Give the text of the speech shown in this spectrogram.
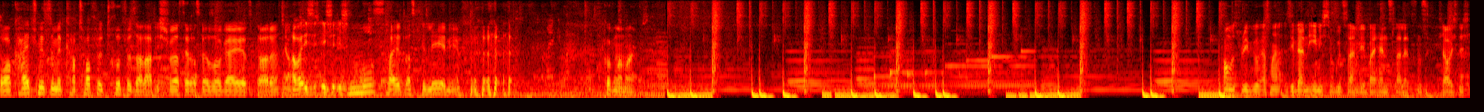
Boah, Kalbschnitzel mit Kartoffel-Trüffelsalat. Ich schwör's dir, das wäre so geil jetzt gerade. Aber ich, ich, ich muss halt das Filet nehmen. Gucken wir mal. Pommes Review erstmal. Sie werden eh nicht so gut sein wie bei Hensler letztens. Glaube ich nicht.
